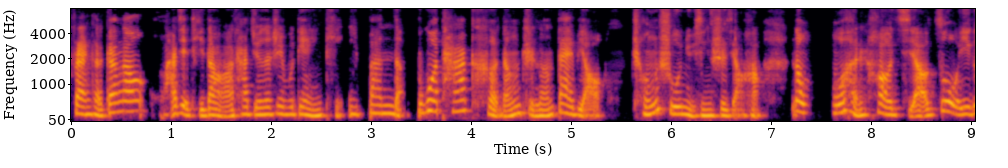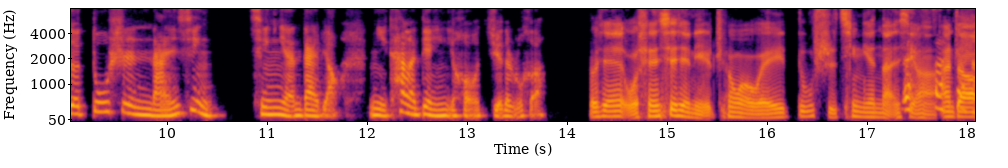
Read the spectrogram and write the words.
，Frank，刚刚华姐提到啊，她觉得这部电影挺一般的，不过她可能只能代表成熟女性视角哈。那我很好奇啊，作为一个都市男性青年代表，你看了电影以后觉得如何？首先，我先谢谢你称我为都市青年男性啊，按照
